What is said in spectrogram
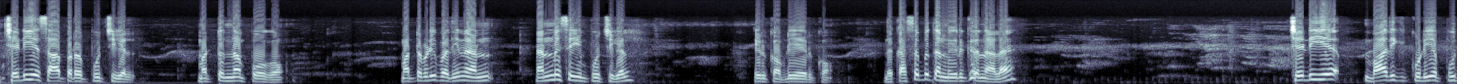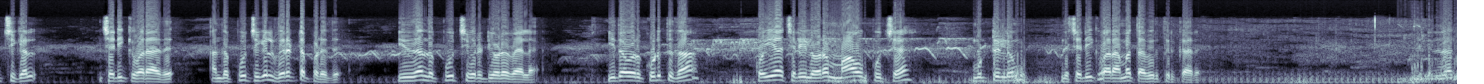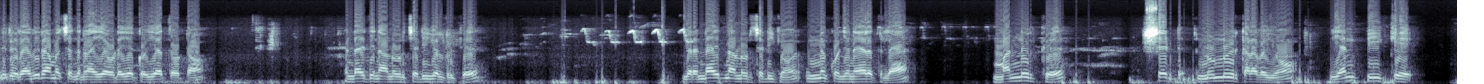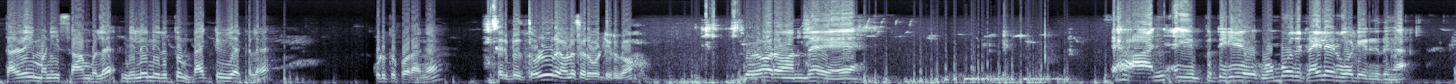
செடியை சாப்பிட்ற பூச்சிகள் மட்டும்தான் போகும். மற்றபடி பார்த்திங்கன்னா நன் நன்மை செய்யும் பூச்சிகள் இருக்கும் அப்படியே இருக்கும். இந்த கசப்பு தன்மை இருக்கிறதுனால செடியை பாதிக்கக்கூடிய பூச்சிகள் செடிக்கு வராது. அந்த பூச்சிகள் விரட்டப்படுது. இதுதான் இந்த பூச்சி விரட்டியோட வேலை. இதை அவர் கொடுத்து தான் கொய்யா செடியில் வர மாவு பூச்சை முற்றிலும் இந்த செடிக்கு வராமல் தவிர்த்திருக்காரு. இதுதான் திரு ரவிராமச்சந்திரன் ஐயாவுடைய கொய்யா தோட்டம். ரெண்டாயிரத்தி நானூறு செடிகள் இருக்கு. இந்த ரெண்டாயிரத்தி நானூறு செடிக்கும் இன்னும் கொஞ்ச நேரத்தில் மண்ணிற்கு ஷெட் நுண்ணுயிர் கலவையும் என்பிகே தழைமணி சாம்பலை நிலைநிறுத்தும் பாக்டீரியாக்களை கொடுக்க போகிறாங்க சரி இப்போ தொழுவுரம் எவ்வளோ சார் ஓட்டியிருக்கோம்? சுழவரம் வந்து இப்போதைக்கு ஒம்பது ட்ரைலர் ஓட்டி இருக்குதுங்க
